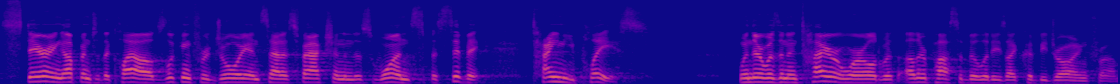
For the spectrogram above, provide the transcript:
staring up into the clouds, looking for joy and satisfaction in this one specific tiny place when there was an entire world with other possibilities I could be drawing from.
